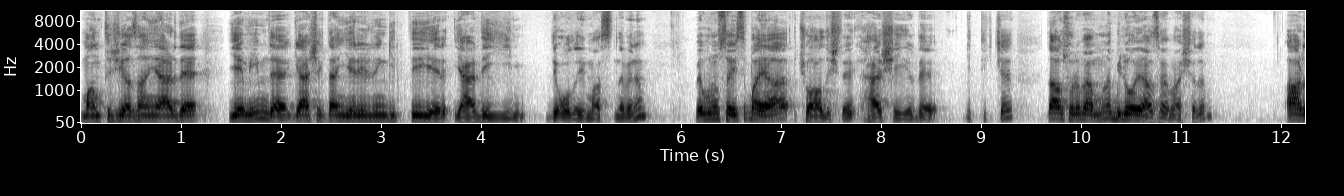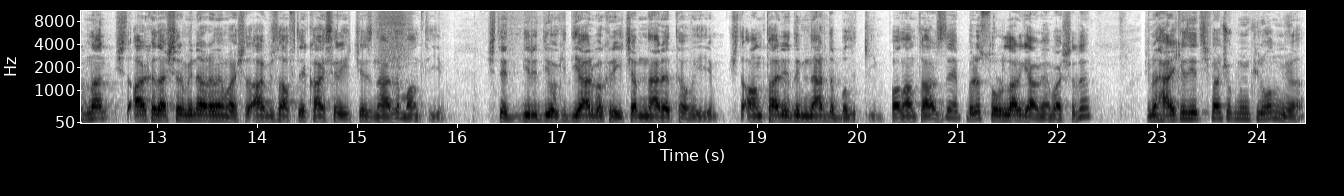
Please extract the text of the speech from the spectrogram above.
mantıcı yazan yerde yemeyeyim de gerçekten yerelinin gittiği yer- yerde yiyeyim diye olayım aslında benim. Ve bunun sayısı bayağı çoğaldı işte her şehirde gittikçe. Daha sonra ben buna blog yazmaya başladım. Ardından işte arkadaşlarım beni aramaya başladı. Abi biz haftaya Kayseri'ye gideceğiz. Nerede mantı yiyeyim? İşte biri diyor ki Diyarbakır'a gideceğim. Nerede tavı yiyeyim? İşte Antalya'dayım. Nerede balık yiyeyim? Falan tarzı. Hep böyle sorular gelmeye başladı. Şimdi herkese yetişmen çok mümkün olmuyor.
